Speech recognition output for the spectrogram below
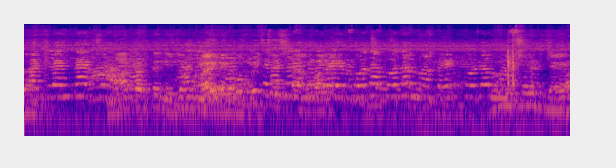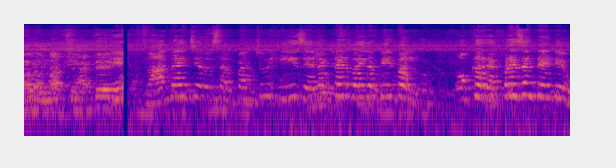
మాట్లాడితే నిజం పోదా మా వాళ్ళు నాగాయ్ చెరువు sarpanch he is elected by the people ఒక రిప్రజెంటేటివ్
